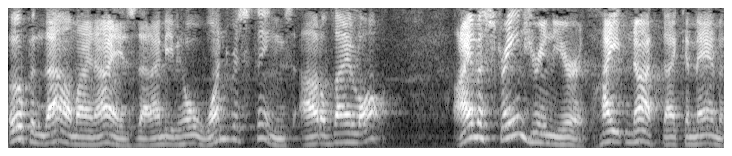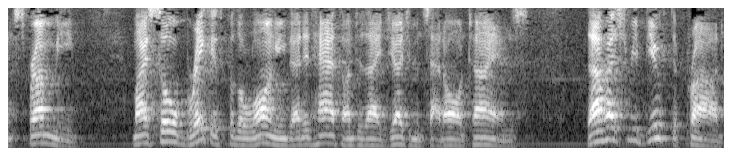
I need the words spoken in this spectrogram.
Open thou mine eyes, that I may behold wondrous things out of thy law. I am a stranger in the earth. Hide not thy commandments from me. My soul breaketh for the longing that it hath unto thy judgments at all times. Thou hast rebuked the proud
